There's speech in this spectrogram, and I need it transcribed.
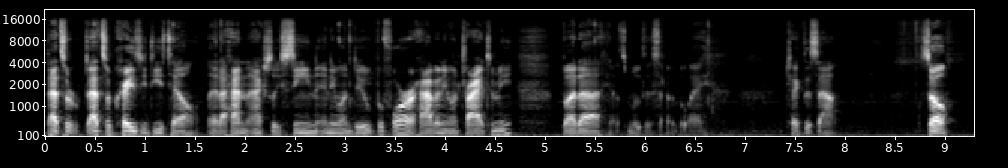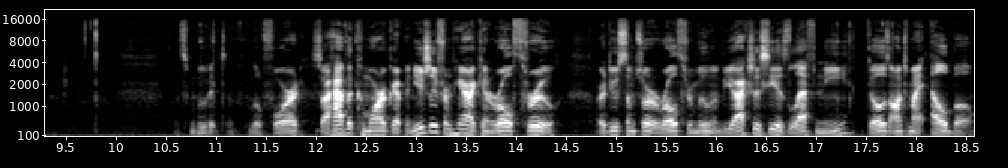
That's a that's a crazy detail that I hadn't actually seen anyone do before or have anyone try it to me. But uh, let's move this out of the way. Check this out. So let's move it a little forward. So I have the Kimura grip, and usually from here I can roll through or do some sort of roll through movement. But you actually see his left knee goes onto my elbow.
